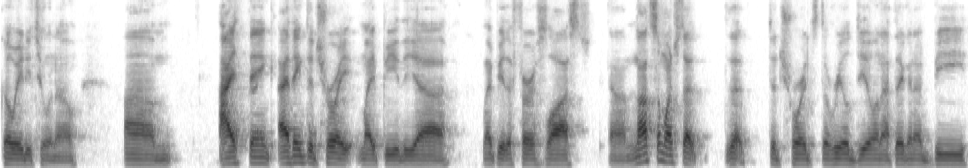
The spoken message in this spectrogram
go 82 and 0. Um, I think I think Detroit might be the uh, might be the first loss. Um, not so much that that Detroit's the real deal and that they're going to be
